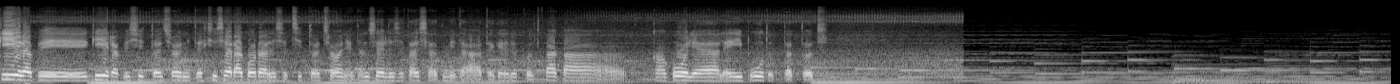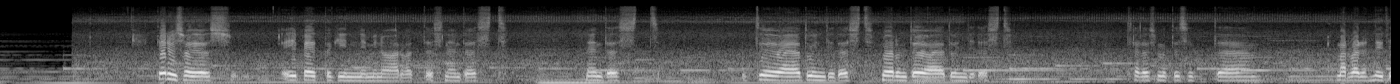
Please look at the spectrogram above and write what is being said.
kiirabi, kiirabisituatsioonid ehk siis erakorralised situatsioonid on sellised asjad, mida tegelikult väga ka kooli ajal ei puudutatud. tervishoius ei peeta kinni minu arvates nendest, nendest tööaja tundidest, normtööaja tundidest. selles mõttes, et äh, ma arvan, et neid,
